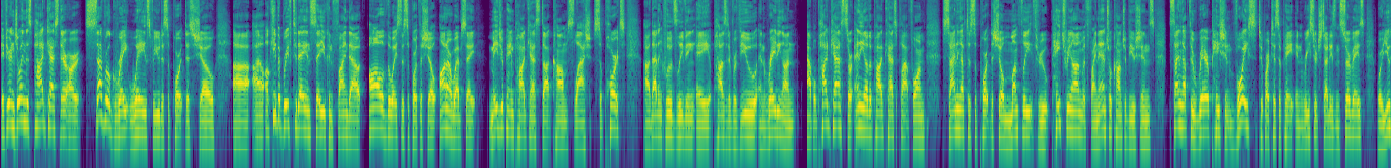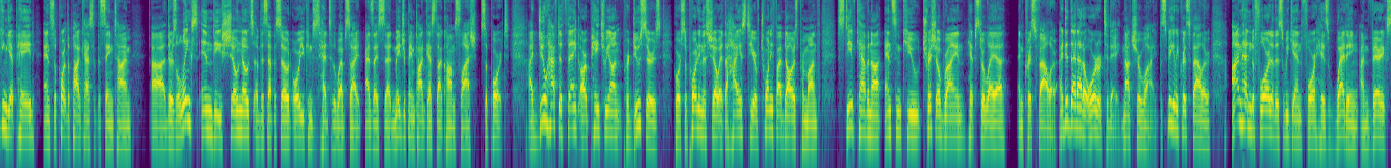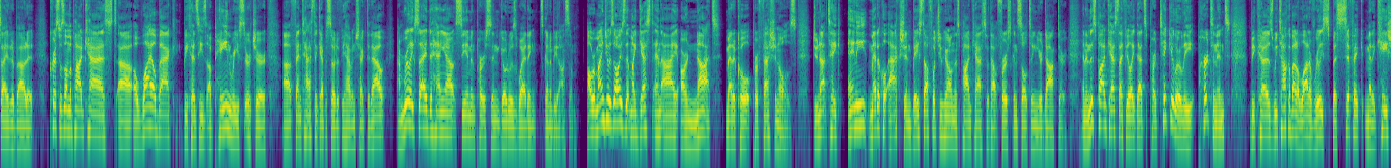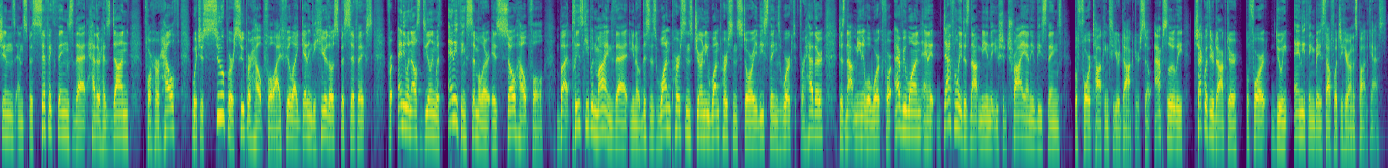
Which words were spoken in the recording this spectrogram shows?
If you're enjoying this podcast, there are several great ways for you to support this show. Uh, I'll, keep it brief today and say you can find out all of the ways to support the show on our website, majorpainpodcast.com slash support. Uh, that includes leaving a positive review and rating on Apple Podcasts, or any other podcast platform, signing up to support the show monthly through Patreon with financial contributions, signing up through Rare Patient Voice to participate in research studies and surveys where you can get paid and support the podcast at the same time. Uh, there's links in the show notes of this episode, or you can just head to the website. As I said, majorpainpodcast.com slash support. I do have to thank our Patreon producers who are supporting this show at the highest tier of $25 per month. Steve Kavanaugh, Ensign Q, Trish O'Brien, Hipster Leia, and Chris Fowler. I did that out of order today, not sure why. But speaking of Chris Fowler, I'm heading to Florida this weekend for his wedding. I'm very excited about it. Chris was on the podcast uh, a while back because he's a pain researcher. Uh, fantastic episode if you haven't checked it out. I'm really excited to hang out, see him in person, go to his wedding. It's going to be awesome. I'll remind you, as always, that my guest and I are not medical professionals. Do not take any medical action based off what you hear on this podcast without first consulting your doctor. And in this podcast, I feel like that's particularly pertinent because we talk about a lot of really specific medications and specific things that Heather has done for her health, which is super, super helpful. I feel like getting to hear those specifics for anyone else dealing with anything similar is so helpful. But please keep in mind that, you know, this is one person's person's journey, one person's story. These things worked for Heather does not mean it will work for everyone. And it definitely does not mean that you should try any of these things before talking to your doctor. So, absolutely check with your doctor before doing anything based off what you hear on this podcast.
